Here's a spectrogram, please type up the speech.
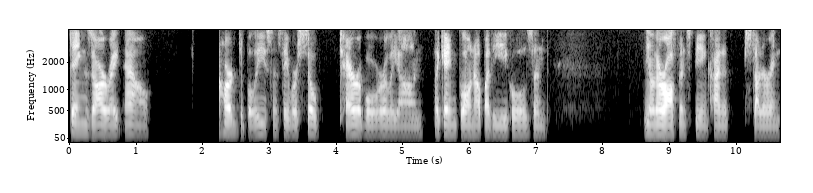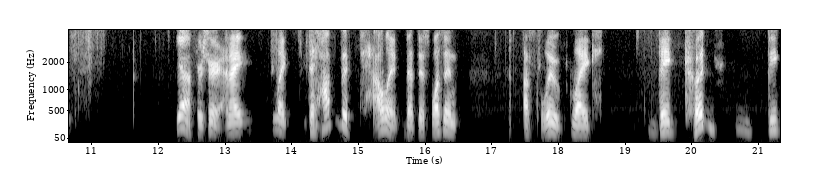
things are right now. Hard to believe since they were so terrible early on, like getting blown out by the Eagles and you know their offense being kind of stuttering. Yeah, for sure. And I like they have the talent that this wasn't a fluke. Like they could be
